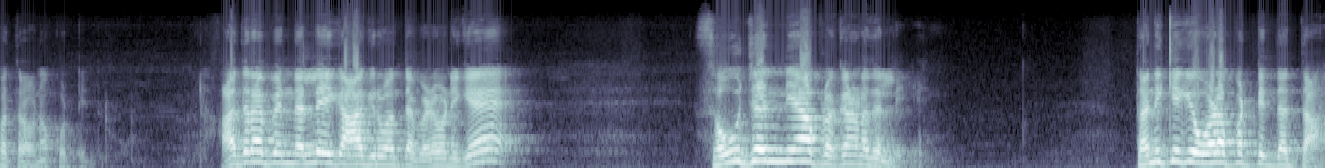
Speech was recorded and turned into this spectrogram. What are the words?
ಪತ್ರವನ್ನು ಕೊಟ್ಟಿದ್ದರು ಅದರ ಬೆನ್ನಲ್ಲೇ ಈಗ ಆಗಿರುವಂಥ ಬೆಳವಣಿಗೆ, ಸೌಜನ್ಯ ಪ್ರಕರಣದಲ್ಲಿ ತನಿಖೆಗೆ ಒಳಪಟ್ಟಿದ್ದಂತಹ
